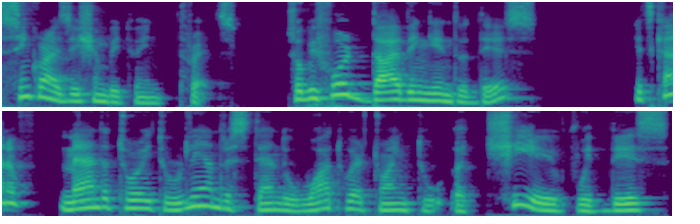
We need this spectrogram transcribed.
synchronization between threads. So before diving into this, it's kind of mandatory to really understand what we're trying to achieve with this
